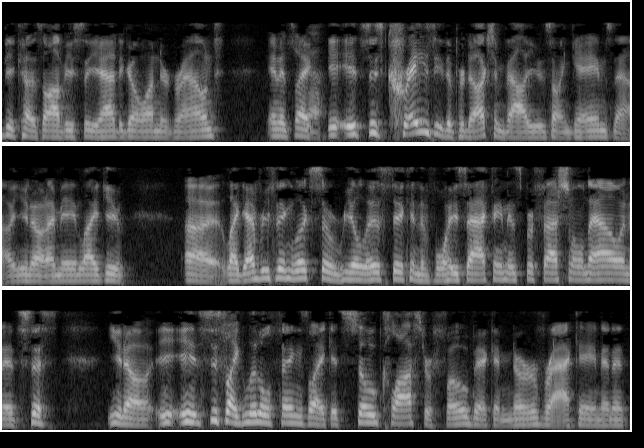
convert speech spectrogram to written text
because obviously you had to go underground and it's like Yeah. it, it's just crazy the production values on games now you know what i mean like you uh like everything looks so realistic and the voice acting is professional now and it's just you know it's just like little things like it's so claustrophobic and nerve wracking and it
